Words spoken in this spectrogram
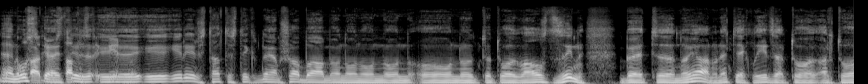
Nē, nu, uzskaiti, ir, ir, ir, ir, statistika, neapšaubām, un, un, un, un, un, un to valsts zina. Bet nu, jā, nu, netiek līdz ar to, ar to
